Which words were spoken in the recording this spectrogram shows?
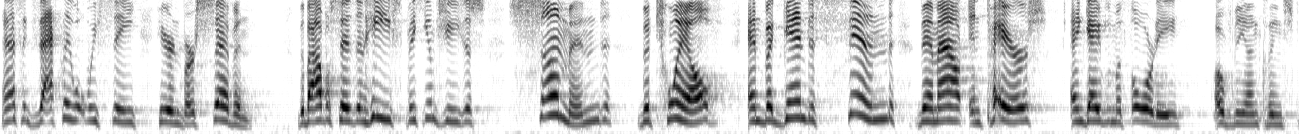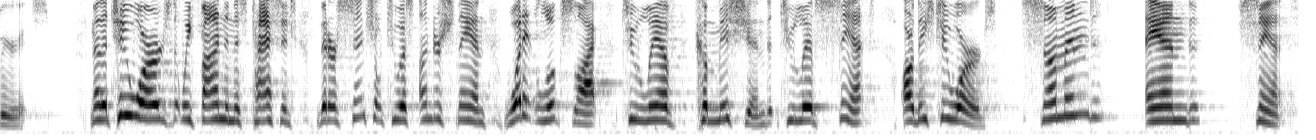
And that's exactly what we see here in verse 7. The Bible says, And he, speaking of Jesus, summoned the twelve and began to send them out in pairs and gave them authority over the unclean spirits. Now, the two words that we find in this passage that are essential to us understand what it looks like to live commissioned, to live sent, are these two words summoned and sent.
